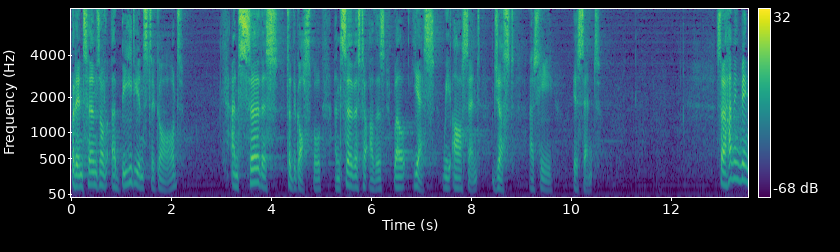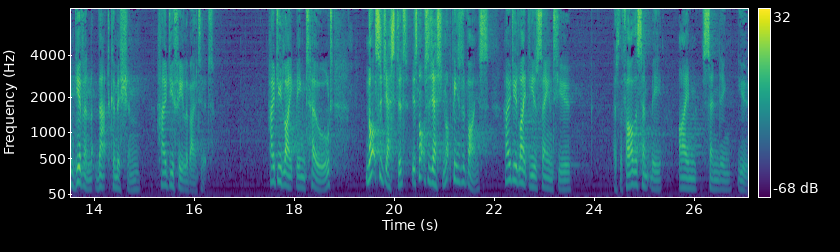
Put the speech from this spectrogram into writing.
But in terms of obedience to God and service to the gospel and service to others, well, yes, we are sent just as He is sent. So, having been given that commission, how do you feel about it? How do you like being told? Not suggested, it's not suggestion, not piece of advice. How do you like Jesus saying to you, As the Father sent me, I'm sending you?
